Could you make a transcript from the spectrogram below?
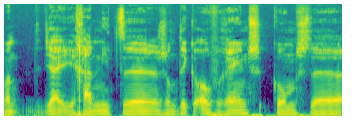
Want ja, je gaat niet eh, zo'n dikke overeenkomst eh,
